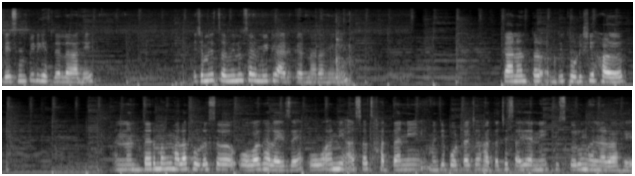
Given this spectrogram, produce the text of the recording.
बेसन पीठ घेतलेलं आहे. त्याच्यामध्ये चवीनुसार मीठ ॲड करणार आहे मी. त्यानंतर अगदी थोडीशी हळद. नंतर मग मला थोडंसं ओवा घालायचं आहे ओवा मी असाच हाताने म्हणजे बोटाच्या हाताच्या साह्याने करून घालणार आहे.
